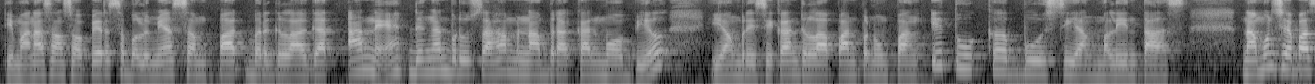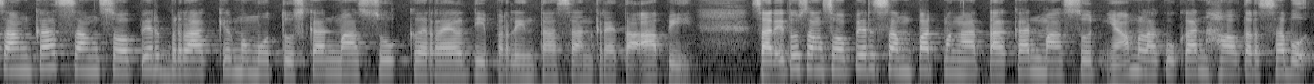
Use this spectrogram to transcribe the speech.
di mana sang sopir sebelumnya sempat bergelagat aneh dengan berusaha menabrakkan mobil yang berisikan delapan penumpang itu ke bus yang melintas. Namun siapa sangka sang sopir berakhir memutuskan masuk ke rel di perlintasan kereta api. Saat itu sang sopir sempat mengatakan maksudnya melakukan hal tersebut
